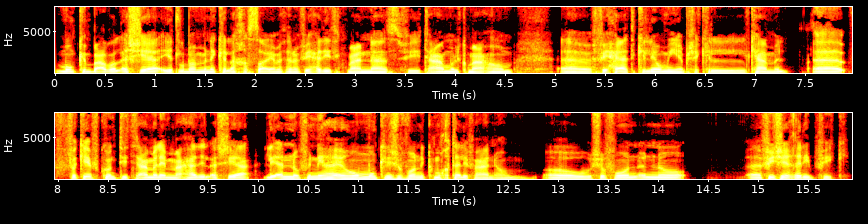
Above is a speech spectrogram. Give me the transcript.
ممكن بعض الأشياء يطلبها منك الاخصائي مثلا في حديثك مع الناس في تعاملك معهم آه، في حياتك اليومية بشكل كامل. فكيف كنت تتعاملين مع هذه الأشياء؟ لأنه في النهاية هم ممكن يشوفونك مختلفة عنهم ويشوفون إنه في شيء غريب فيك.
